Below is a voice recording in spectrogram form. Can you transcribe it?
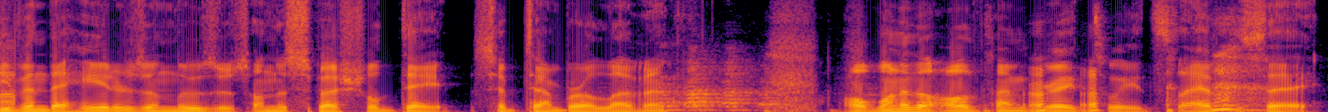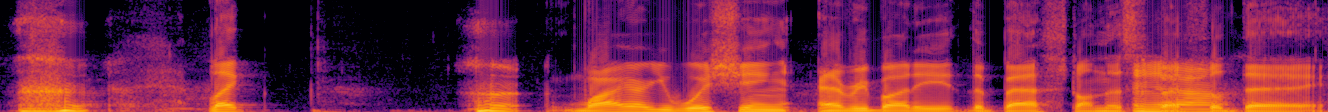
even the haters and losers, on the special date, September 11th. Oh, one of the all-time great tweets, I have to say. Like, Why are you wishing everybody the best on this special Yeah. day?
